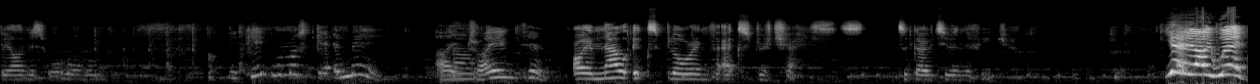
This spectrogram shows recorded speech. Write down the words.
behind this wall. You keep almost getting me. I'm trying to. I am now exploring for extra chests to go to in the future. Yay, I win!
